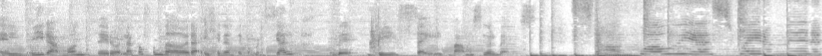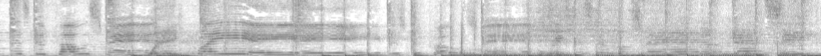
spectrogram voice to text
Elvira Montero, la cofundadora y gerente comercial de B-Sale. Vamos y volvemos. Whoa, yes, wait a minute, Mr. Postman. Wait, wait, Mr. Postman. Mr. Postman, look and see.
